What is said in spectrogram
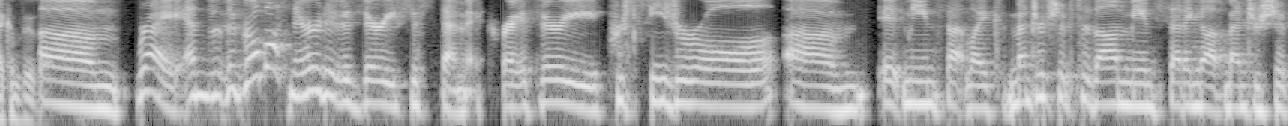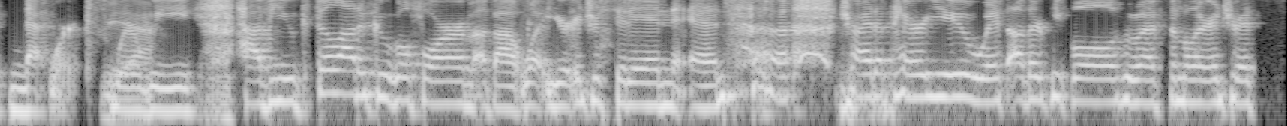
I can see that. Um, right, and the, the girl boss narrative is very systemic, right? It's very procedural. Um, it means that like mentorship to them means setting up mentorship networks yeah. where we have you fill out a Google form about what you're interested in and try to pair you with other people who have similar interests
